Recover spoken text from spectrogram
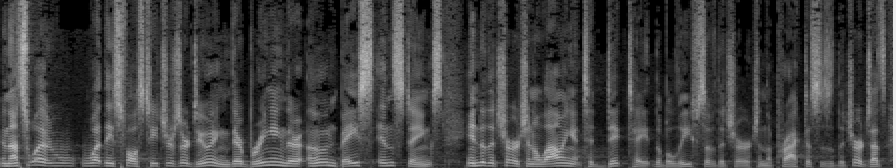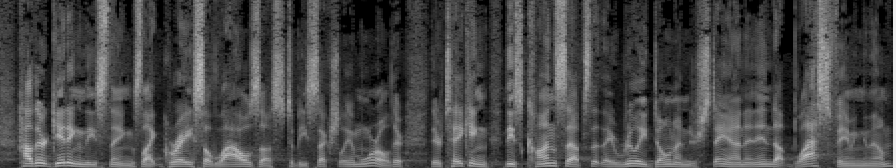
And that's what, what these false teachers are doing. They're bringing their own base instincts into the church and allowing it to dictate the beliefs of the church and the practices of the church. That's how they're getting these things like grace allows us to be sexually immoral. They're, they're taking these concepts that they really don't understand and end up blaspheming them,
